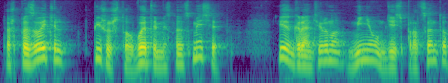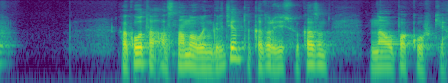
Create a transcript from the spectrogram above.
Потому производитель пишет, что в этой мясной смеси есть гарантированно минимум 10% какого-то основного ингредиента, который здесь указан на упаковке.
